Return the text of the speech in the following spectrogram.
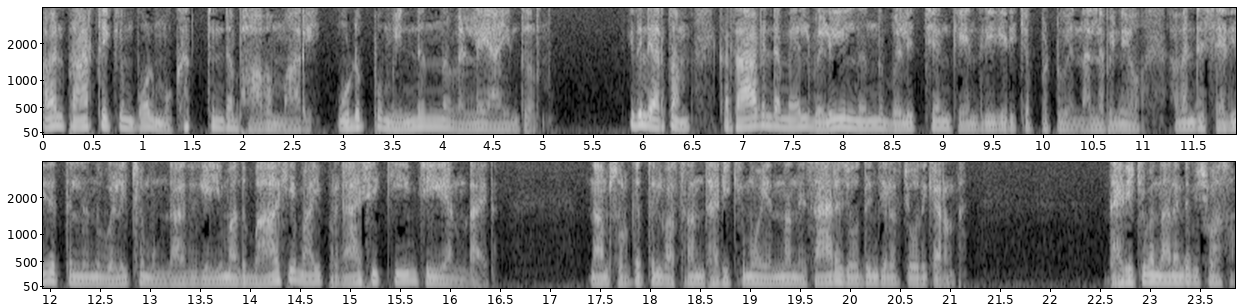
അവൻ പ്രാർത്ഥിക്കുമ്പോൾ മുഖത്തിന്റെ ഭാവം മാറി. ഉടുപ്പ് മിന്നുന്ന വെള്ളയായും തീർന്നു. ഇതിന്റെ അർത്ഥം കർത്താവിന്റെ മേൽ വെളിയിൽ നിന്ന് വെളിച്ചം കേന്ദ്രീകരിക്കപ്പെട്ടു എന്നല്ല. പിന്നെയോ അവന്റെ ശരീരത്തിൽ നിന്ന് വെളിച്ചം ഉണ്ടാകുകയും അത് ബാഹ്യമായി പ്രകാശിക്കുകയും ചെയ്യുകയാണുണ്ടായത് നാം സ്വർഗത്തിൽ വസ്ത്രം ധരിക്കുമോ എന്ന നിസാര ചോദ്യം ചിലർ ചോദിക്കാറുണ്ട്. ധരിക്കുമെന്നാണ് എന്റെ വിശ്വാസം.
